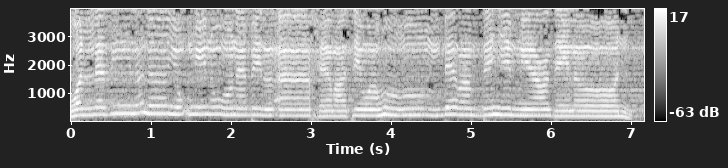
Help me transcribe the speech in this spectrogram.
والذين لا يؤمنون بالآخرة وهم بربهم يعدلون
